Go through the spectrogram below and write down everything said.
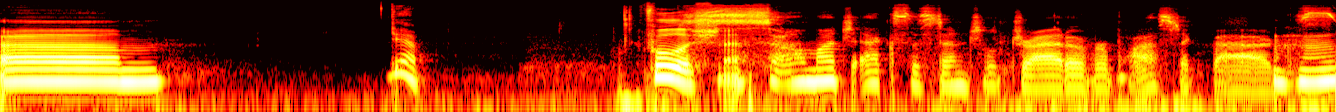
um yeah foolishness So much existential dread over plastic bags. Mm-hmm.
